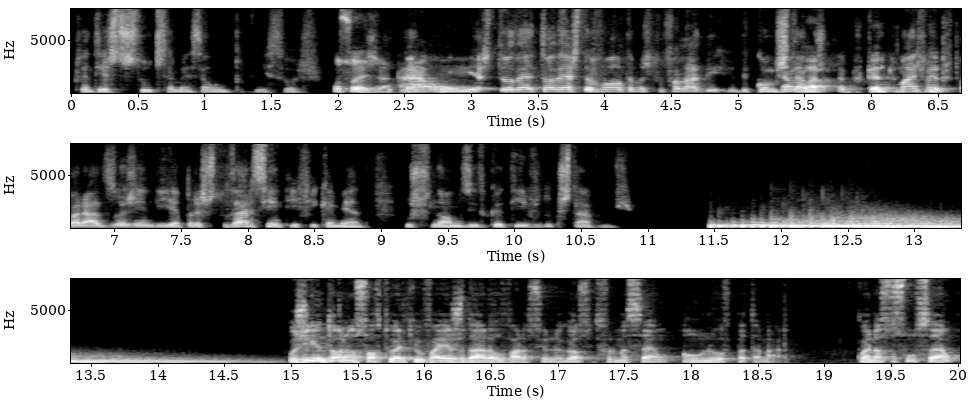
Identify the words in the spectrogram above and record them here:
Portanto, estes estudos também são muito promissores. Ou seja, há um... Este, toda, toda, esta volta, mas para falar de, de como não, estamos claro, porque... muito mais bem preparados hoje em dia para estudar cientificamente os fenómenos educativos do que estávamos. O Giganton é um software que o vai ajudar a levar o seu negócio de formação a um novo patamar. Com a nossa solução,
